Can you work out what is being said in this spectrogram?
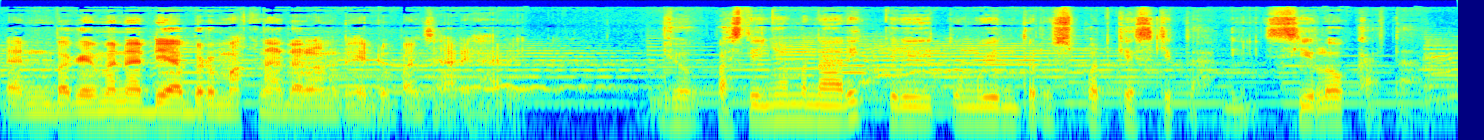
Dan bagaimana dia bermakna dalam kehidupan sehari-hari Yo, pastinya menarik, jadi tungguin terus podcast kita di Silokata.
